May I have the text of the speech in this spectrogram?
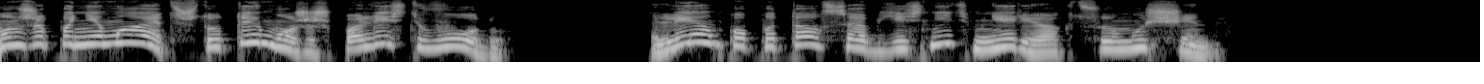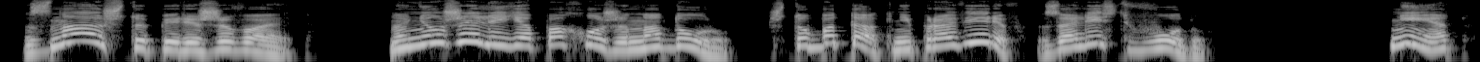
Он же понимает, что ты можешь полезть в воду. Лем попытался объяснить мне реакцию мужчины. Знаю, что переживает, но неужели я похожа на дуру, чтобы так, не проверив, залезть в воду? Нет.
